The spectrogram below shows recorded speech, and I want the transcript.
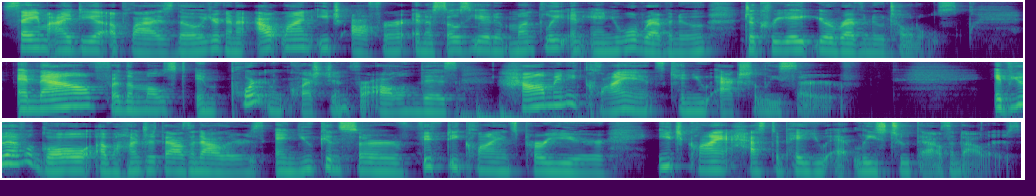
Same idea applies though. You're going to outline each offer and associated monthly and annual revenue to create your revenue totals. And now for the most important question for all of this how many clients can you actually serve? If you have a goal of $100,000 and you can serve 50 clients per year, each client has to pay you at least $2,000.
